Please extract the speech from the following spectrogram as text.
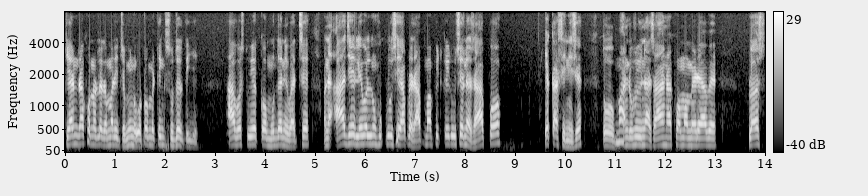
ધ્યાન રાખો ને એટલે તમારી જમીન ઓટોમેટિક સુધરતી જાય. આ વસ્તુ એક મુદ્દાની વાત છે. અને આ જે લેવલનું હુકડું છે આપણે રાપમાં ફિટ કર્યું છે ને રાપ એકાસીની છે. તો માંડવીના સાહ નાખવામાં મેળે આવે. પ્લસ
